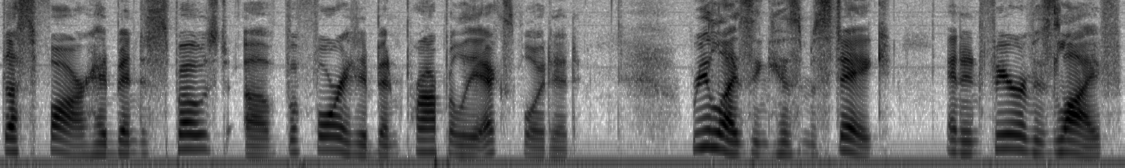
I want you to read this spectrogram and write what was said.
thus far had been disposed of before it had been properly exploited. Realizing his mistake, and in fear of his life,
